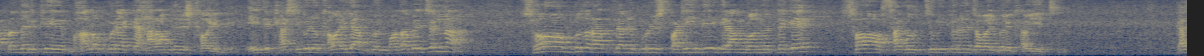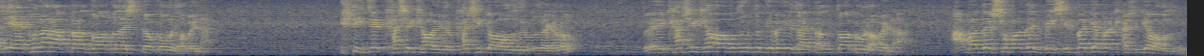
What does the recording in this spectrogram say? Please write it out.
আপনাদেরকে ভালো করে একটা হারাম জিনিস খাওয়াই দিই। এই যে খাসিগুলো খাওয়াইলাম খুব মজা পেয়েছেন না? সবগুলো রাত্রে আমি পুলিশ পাঠিয়ে দিয়ে গ্রামগঞ্জ থেকে সব ছাগল চুরি করে, জবাই করে খাওয়িয়েছি। কাজে এখন আর আপনারা দোয়া করলে সে দোয়া হবে না। এই যে খাসি খাওয়াইলো, খাসি খাওয়া হুজুর বোঝা গেল। তো এই খাসি খাওয়া হুজুর যদি হয়ে যায়, তাহলে দোয়া হবে না। আমাদের সমাজে বেশিরভাগই আমরা খাসি খাওয়া হুজুর।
